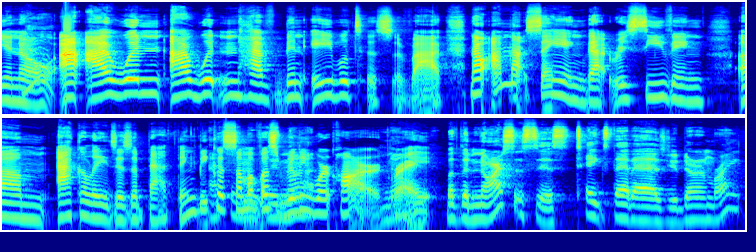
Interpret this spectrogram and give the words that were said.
You know, I, I wouldn't I wouldn't have been able to survive. Now, I'm not saying that receiving um, accolades is a bad thing because some of us Absolutely really not. work hard, right? But the narcissist takes that as you're darn right.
